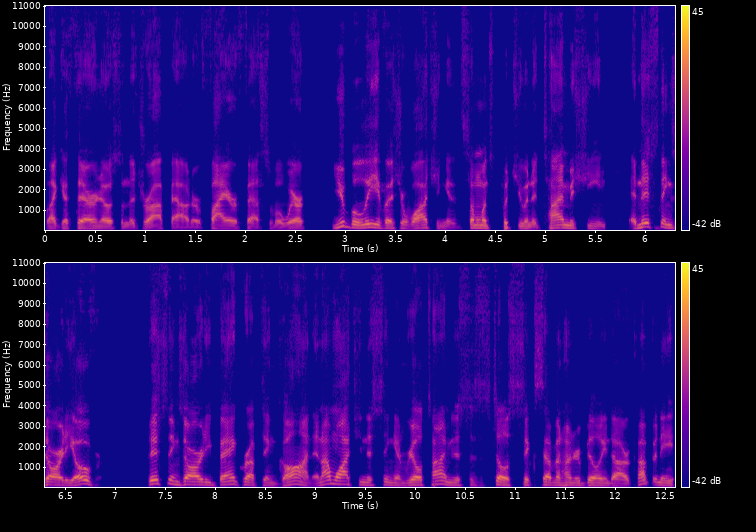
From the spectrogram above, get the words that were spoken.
like a Theranos and the Dropout or Fyre Festival, where you believe as you're watching it, someone's put you in a time machine and this thing's already over. This thing's already bankrupt and gone. And I'm watching this thing in real time. This is still a six, seven hundred billion dollar company.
